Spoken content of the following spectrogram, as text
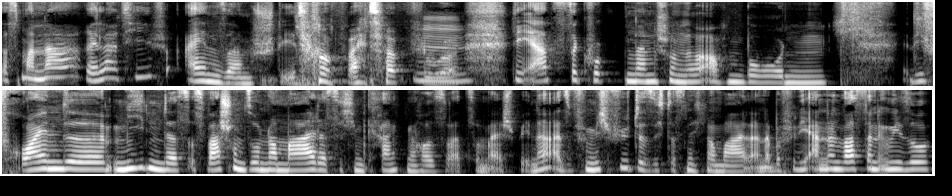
dass man da relativ einsam steht auf weiter Flur. Mm. Die Ärzte guckten dann schon so auf den Boden. Die Freunde mieden das. Es war schon so normal, dass ich im Krankenhaus war zum Beispiel. Ne? Also für mich fühlte sich das nicht normal an. Aber für die anderen war es dann irgendwie so,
